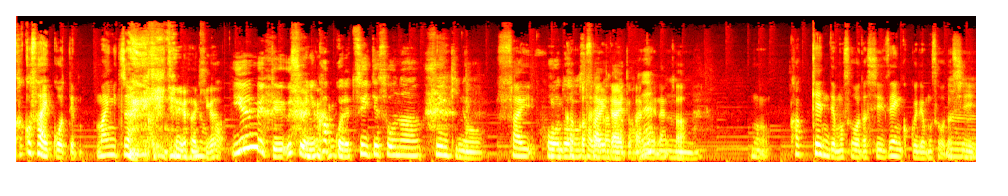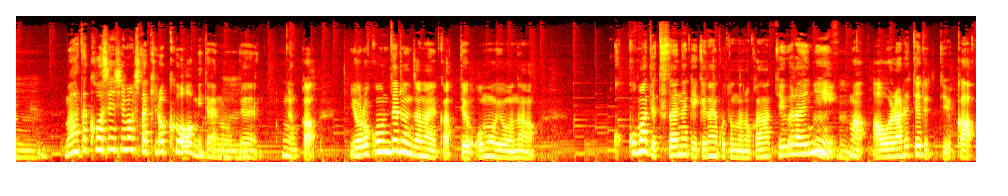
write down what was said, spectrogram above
過去最高って毎日のように聞いてるような気が。言うて後ろにカッコでついてそうな雰囲気の最報道過去のされ方最大とかね。なんか、うん。もう各県でもそうだし全国でもそうだし、うん。また更新しました記録をみたいなので、なんか喜んでるんじゃないかって思うようなここまで伝えなきゃいけないことなのかなっていうぐらいに、うんうん。まあ煽られてるっていうか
